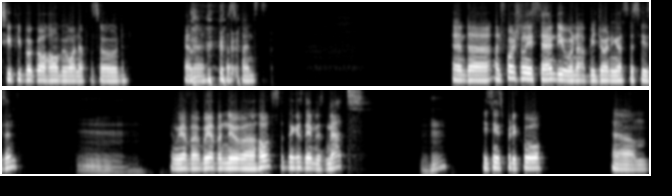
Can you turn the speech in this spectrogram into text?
two people go home in one episode kind of suspense. And uh, unfortunately, Sandy will not be joining us this season. Mm. And we have a we have a new uh, host. I think his name is Matt. hmm He seems pretty cool. Um,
